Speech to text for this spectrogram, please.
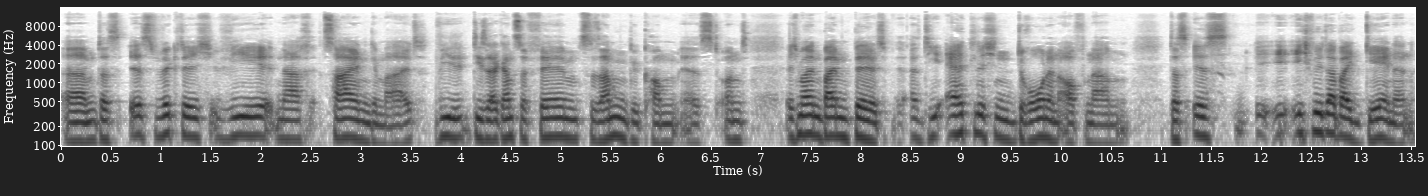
ähm, das ist wirklich wie nach Zahlen gemalt, wie dieser ganze Film zusammengekommen ist. Und ich meine, beim Bild, äh, die etlichen Drohnenaufnahmen, das ist, ich will dabei gähnen.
